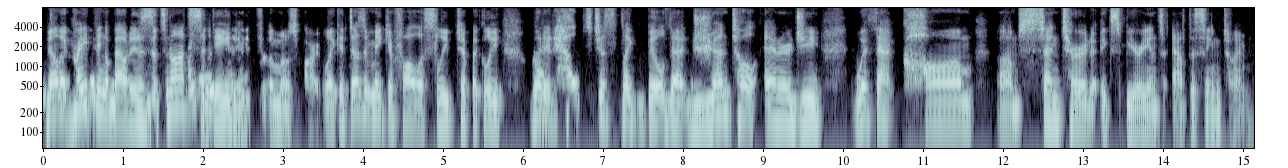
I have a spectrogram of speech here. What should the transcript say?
Now, the great thing about it is it's not sedating for the most part. Like, it doesn't make you fall asleep typically, but right. it helps just like build that gentle energy with that calm, um, centered experience at the same time.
